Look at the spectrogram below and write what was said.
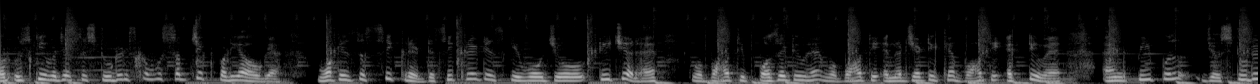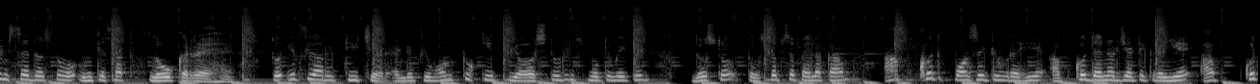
और उसकी वजह से स्टूडेंट्स का वो सब्जेक्ट बढ़िया हो गया। What is the secret the secret is कि वो जो टीचर है, वो बहुत ही पॉजिटिव है, वो बहुत ही एनर्जेटिक है, बहुत ही एक्टिव है एंड पीपल जो स्टूडेंट्स है दोस्तों, वो उनके साथ फ्लो कर रहे हैं। तो if you are a teacher and if you want to keep your students motivated दोस्तों तो सबसे पहला काम, आप खुद पॉजिटिव रहिए, आप खुद एनर्जेटिक रहिए, आप खुद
